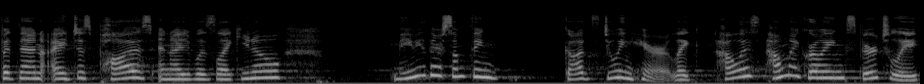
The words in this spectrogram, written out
but then I just paused and I was like, you know, maybe there's something God's doing here? Like, how is, how am I growing spiritually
